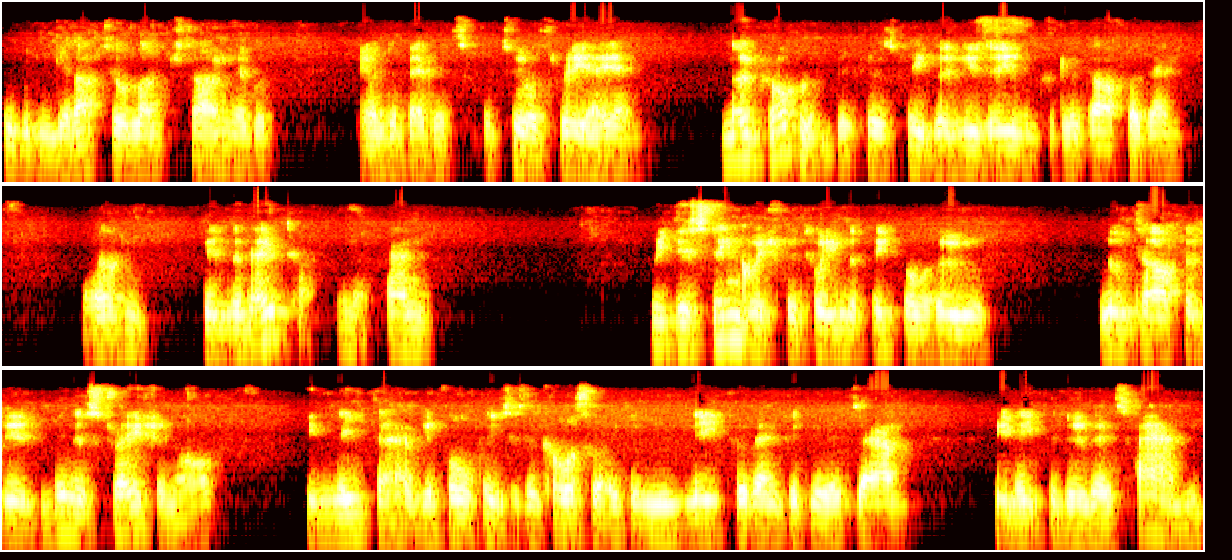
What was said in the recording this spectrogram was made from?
we wouldn't get up till lunchtime. They would go to bed at 2 or 3 a.m. No problem, because people in New Zealand could look after them um, in the daytime. You? And we distinguish between the people who looked after the administration of you need to have your four pieces of coursework and you need to then enter your exam, you need to do this, and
